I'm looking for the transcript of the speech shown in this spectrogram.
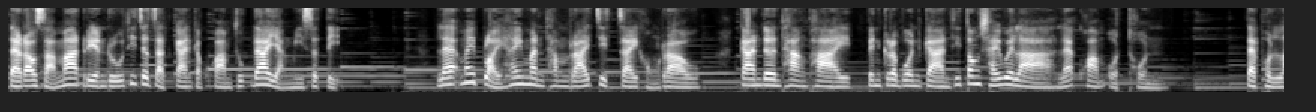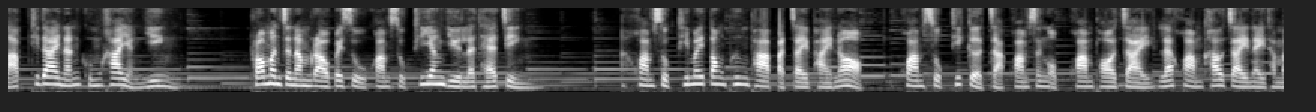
แต่เราสามารถเรียนรู้ที่จะจัดการกับความทุกข์ได้อย่างมีสติ และไม่ปล่อยให้มันทำร้ายจิตใจของเรา การเดินทางภายเป็นกระบวนการที่ต้องใช้เวลาและความอดทน แต่ผลลัพธ์ที่ได้นั้นคุ้มค่าอย่างยิ่ง เพราะมันจะนำเราไปสู่ความสุขที่ยั่งยืนและแท้จริง ความสุขที่ไม่ต้องพึ่งพาปัจจัยภายนอก ความสุขที่เกิดจากความสงบ ความพอใจ และความเข้าใจในธรรม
